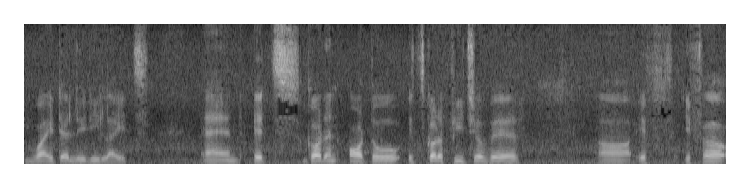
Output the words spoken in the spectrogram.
white LED lights and it's got an auto it's got a feature where uh, if if a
